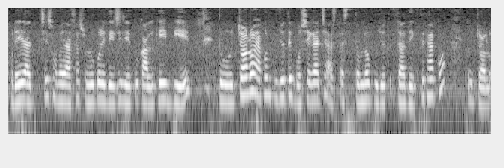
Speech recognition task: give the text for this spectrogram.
ভরে যাচ্ছে, সবাই আসা শুরু করে দিয়েছে যেহেতু কালকেই বিয়ে। তো চলো এখন পুজোতে বসে গেছে, আস্তে আস্তে তোমরা পুজোটা দেখতে থাকো, তো চলো।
